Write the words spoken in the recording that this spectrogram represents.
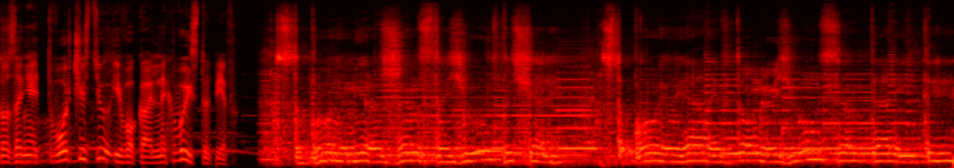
До занять творчістю і вокальних виступів. З тобою міражем стають печалі, з тобою я не втомлююся далі йти.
